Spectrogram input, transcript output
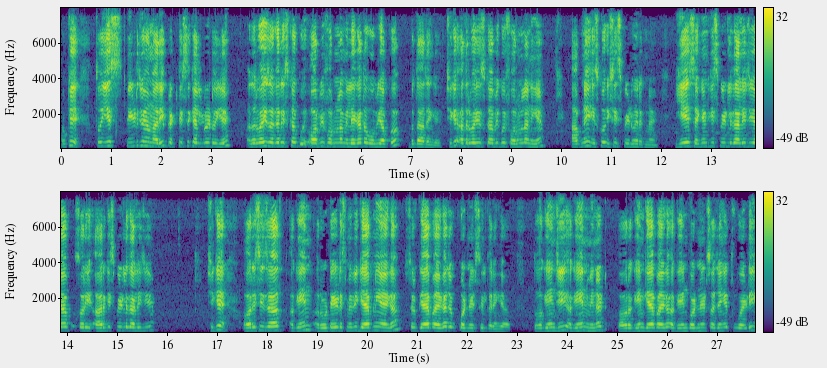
ओके तो ये स्पीड जो है हमारी प्रैक्टिस से कैलकुलेट हुई है। अदरवाइज़ अगर इसका कोई और भी फॉर्मूला मिलेगा तो वो भी आपको बता देंगे। ठीक है? अदरवाइज़ इसका भी कोई फॉर्मूला नहीं है। आपने इसको इसी स्पीड में रखना है। ये सेकंड की स्पीड लगा लीजिए आप सॉरी आर की स्पीड लगा लीजिए। ठीक है? और इसी साथ अगेन रोटेट इसमें भी गैप नहीं आएगा, सिर्फ़ गैप आएगा जब कोऑर्डिनेट फिल करेंगे आप। तो अगेन जी अगेन मिनट और अगेन गैप आएगा अगेन कोऑर्डिनेट्स आ जाएँगे थ्रू आईडी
